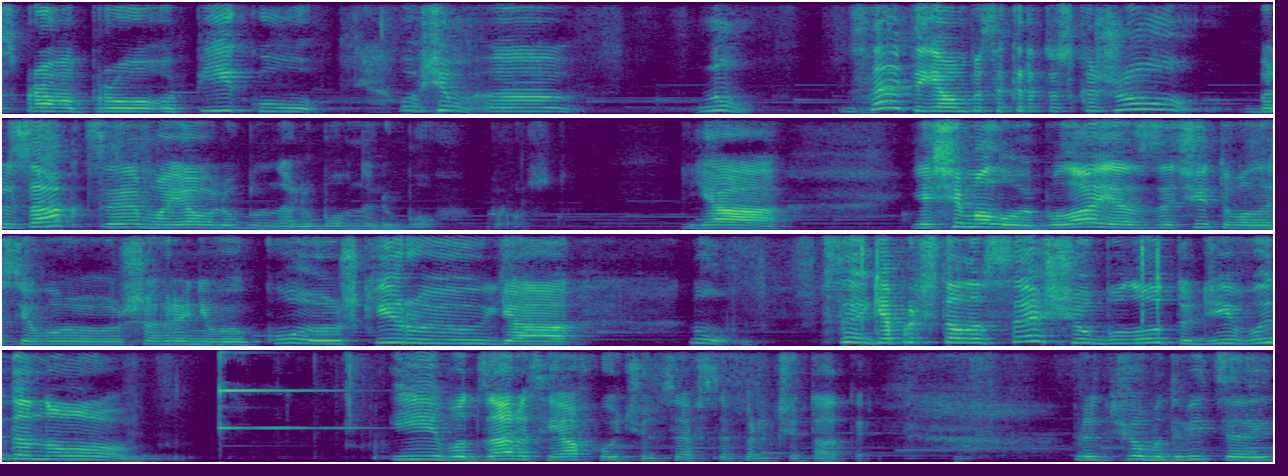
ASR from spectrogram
справа про опіку. В общем, ну, знаєте, я вам по секрету скажу: Бальзак це моя улюблена любовна любов. Просто. Я. Я ще малою була, я зачитувалась його шагренєвою ко- шкірою. Я, ну, все, я прочитала все, що було тоді видано. І от зараз я хочу це все перечитати. Причому, дивіться,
